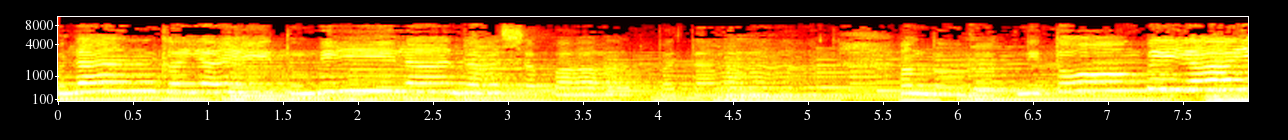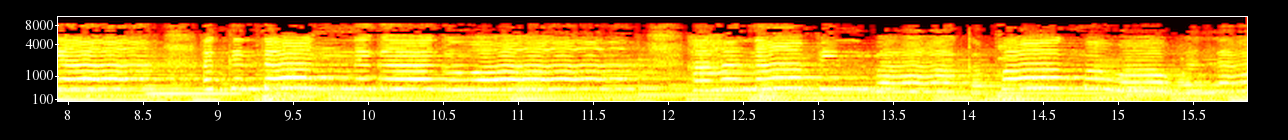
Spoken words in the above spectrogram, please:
ulan kaya'y tumila na sa pagpatak Ang dulot nitong biyaya at gandang nagagawa. Hahanapin ba kapag mawawala?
